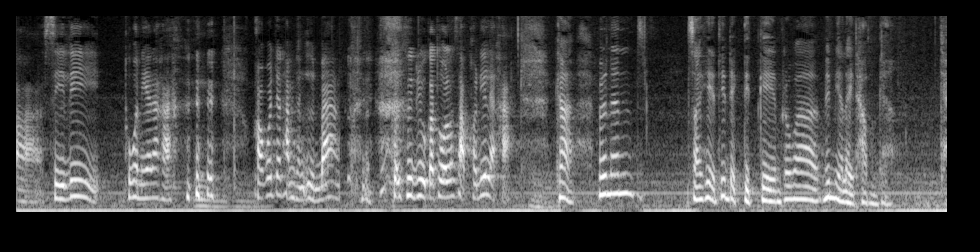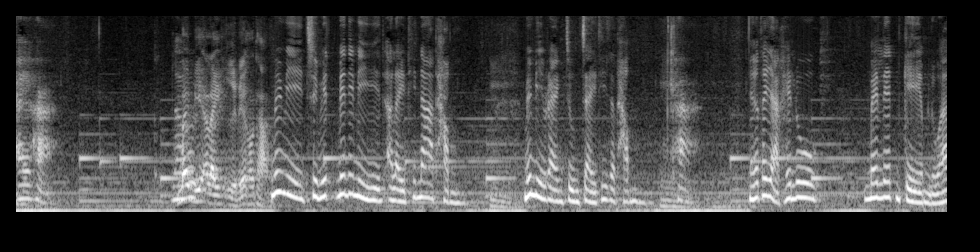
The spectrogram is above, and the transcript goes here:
อ่าซีรีส์ทุกวันนี้นะคะ เขาก็จะทำอย่างอื่นบ้างก็คืออยู่กับโทรศัพท์เขานี่แหละค่ะ ค่ะ เพราะฉะนั้นสาเหตุที่เด็กติดเกม เพราะว่าไม่มีอะไรทำค่ะ ใช่ค่ะแล้วไม่มีอะไรอื่นให้เขาทำไม่มีชีวิตไม่ได้มีอะไรที่น่าทำอืม ไม่มีแรงจูงใจที่จะทำค่ะเนี่ยถ้าอยากให้ลูกไม่เล่นเกมหรือว่า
